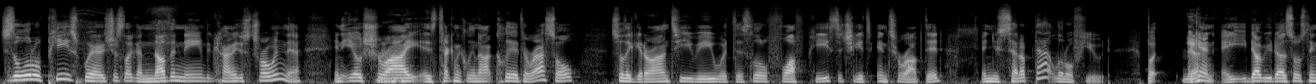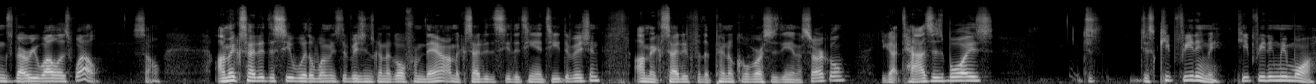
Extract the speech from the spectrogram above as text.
just a little piece where it's just like another name to kind of just throw in there. And Io Shirai is technically not cleared to wrestle, so they get her on TV with this little fluff piece that she gets interrupted, and you set up that little feud. But Yeah. again, AEW does those things very well as well. So I'm excited to see where the women's division is going to go from there. I'm excited to see the TNT division. I'm excited for the Pinnacle versus the Inner Circle. You got Taz's boys. Just just keep feeding me. Keep feeding me more.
